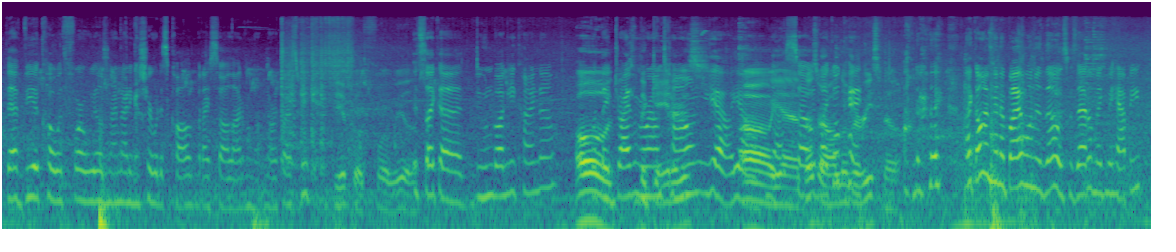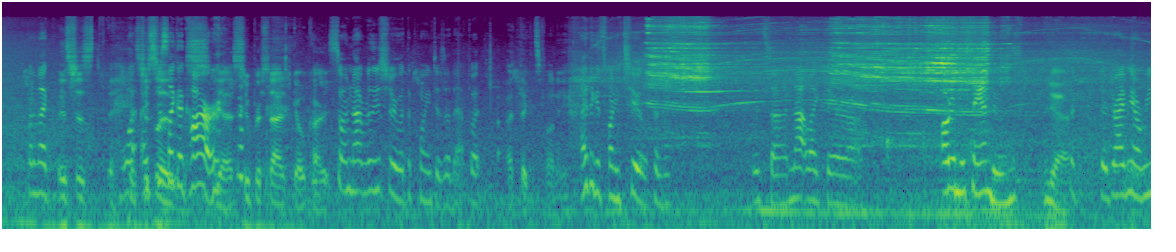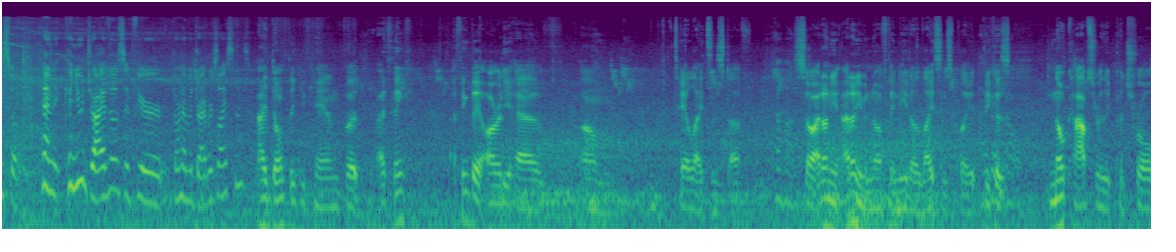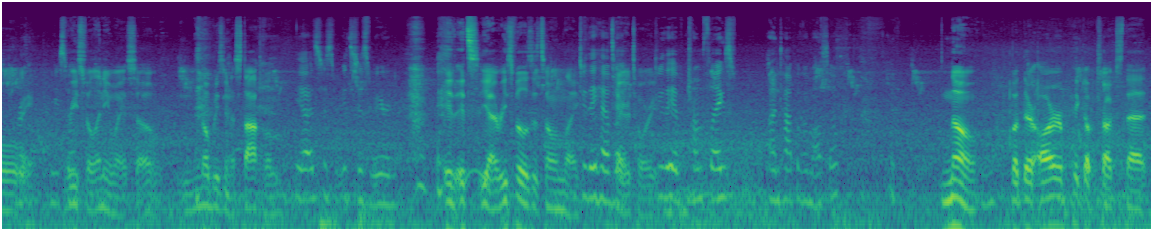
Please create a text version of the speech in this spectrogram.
that vehicle with four wheels, and I'm not even sure what it's called, but I saw a lot of them up north last week. Vehicle with four wheels. It's like a dune buggy kind of. oh, but they drive them the around Gators. town. Yeah, yeah. Oh yeah, So those are like, all okay. over Reeseville. like, oh, I'm gonna buy one of those because that'll make me happy. But I'm like, It's just What? it's It's just, just like a car. Yeah, supersized go kart. so I'm not really sure what the point is of that, but I think it's funny. I think it's funny too because it's, it's uh, not like they're uh, out in the sand dunes. Yeah. They're driving on Reeseville. Can can you drive those if you don't have a driver's license? I don't think you can, but I think I think they already have um, taillights and stuff. Uh-huh. So I don't e- I don't even know if they need a license plate because no cops really patrol Right, Reeseville. Reeseville anyway, so nobody's gonna stop them. Yeah, it's just it's just weird. It, it's yeah, Reeseville is its own like do they have like, territory. do they have Trump flags on top of them also? No, but there are pickup trucks that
